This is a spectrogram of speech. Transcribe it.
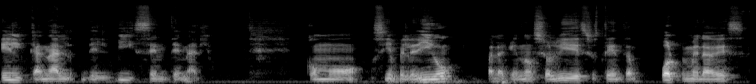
el canal del Bicentenario. Como siempre le digo, para que no se olvide, si usted entra por primera vez,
